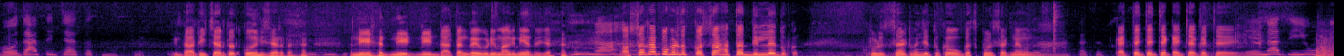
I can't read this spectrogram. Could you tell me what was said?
हो मग. दात विचारतात कोण विचारतात नीट नीट नीट दातांका एवढी मागणी आहे तुझ्या. असं काय पकडतो? कसं हातात दिलंय तुका? खुळसाट म्हणजे तुका उगाच खुळसाट नाही म्हणत. आताच. कच्च्या ती उडी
